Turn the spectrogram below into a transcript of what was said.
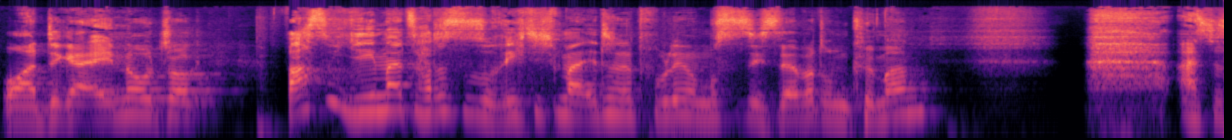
Boah, Digga, ey, no joke. Warst du jemals, hattest du so richtig mal Internetprobleme und musstest dich selber drum kümmern? Also,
